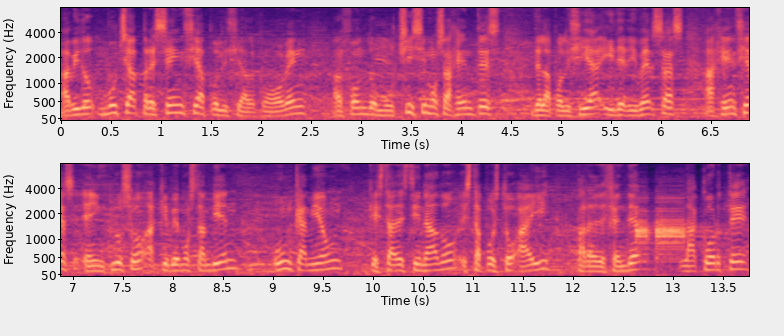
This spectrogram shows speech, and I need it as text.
ha habido mucha presencia policial. Como ven, al fondo muchísimos agentes de la policía y de diversas agencias e incluso aquí vemos también un camión que está destinado, está puesto ahí para defender la corte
